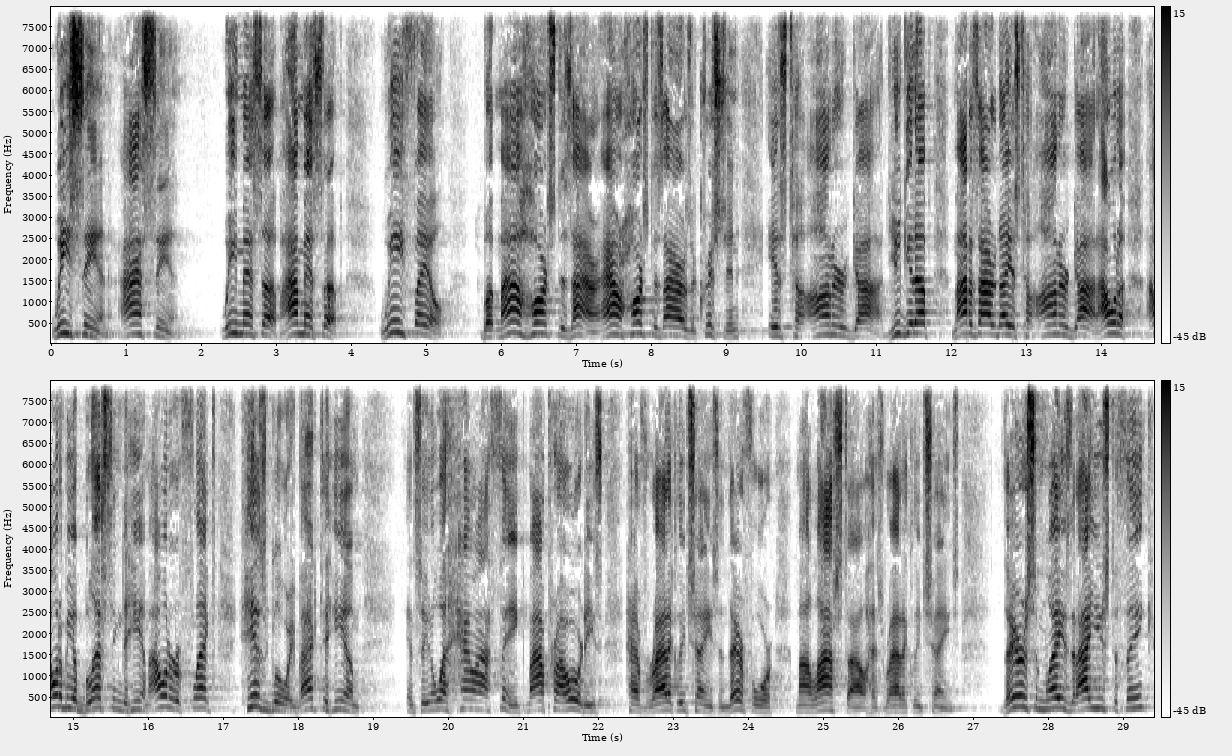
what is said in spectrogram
We sin, I sin, we mess up, I mess up, we fail. But my heart's desire, our heart's desire as a Christian, is to honor God. You get up, my desire today is to honor God. I want to I want to be a blessing to him. I want to reflect his glory back to him. And so you know what? How I think, my priorities have radically changed and therefore my lifestyle has radically changed. There are some ways that I used to think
